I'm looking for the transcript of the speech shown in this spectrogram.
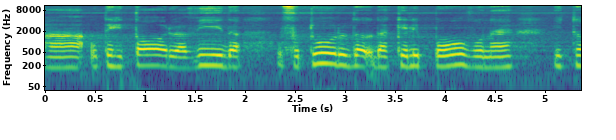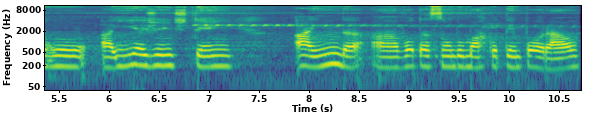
a, o território, a vida, o futuro do, daquele povo, né? Então aí a gente tem ainda a votação do marco temporal,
